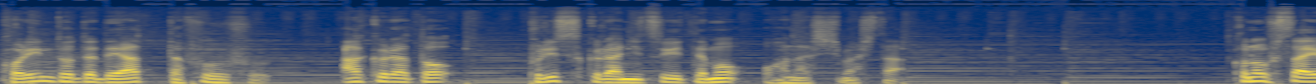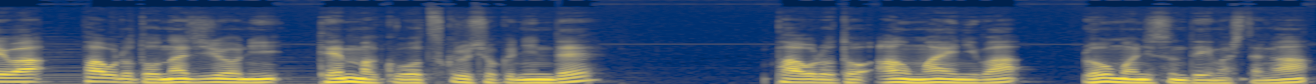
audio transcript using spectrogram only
コリントで出会った夫婦アクラとプリスクラについてもお話ししました。この夫妻はパウロと同じように天幕を作る職人でパウロと会う前にはローマに住んでいましたが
